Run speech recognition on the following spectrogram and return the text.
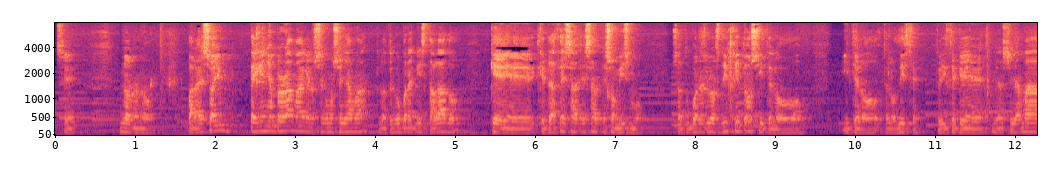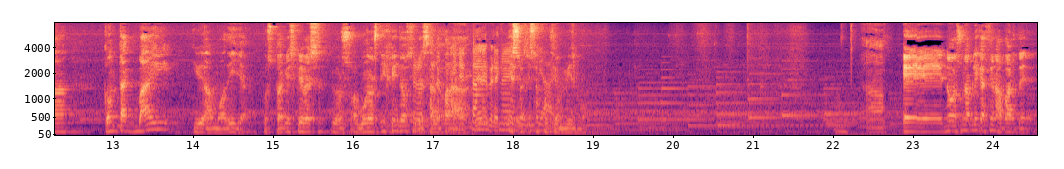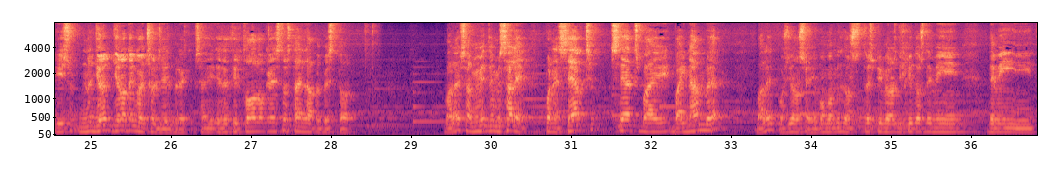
Sí. No, no, no. Para eso hay un pequeño programa que no sé cómo se llama, lo tengo por aquí instalado, que, que te hace esa- esa- eso mismo. O sea, tú pones los dígitos y te lo y te lo, te lo dice. Te dice que mira, se llama Contact by y almohadilla. Pues tú aquí escribes los, algunos dígitos y te sale para esa función mismo. Ah, Eh, no, es una aplicación aparte. Y no, yo, no tengo hecho el jailbreak. es decir, todo lo que esto está en la App Store. ¿Vale? O sea, a mí me, sale, pone search, search by, by number, ¿vale? Pues yo no sé, yo pongo los tres primeros dígitos de mi, de mi,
